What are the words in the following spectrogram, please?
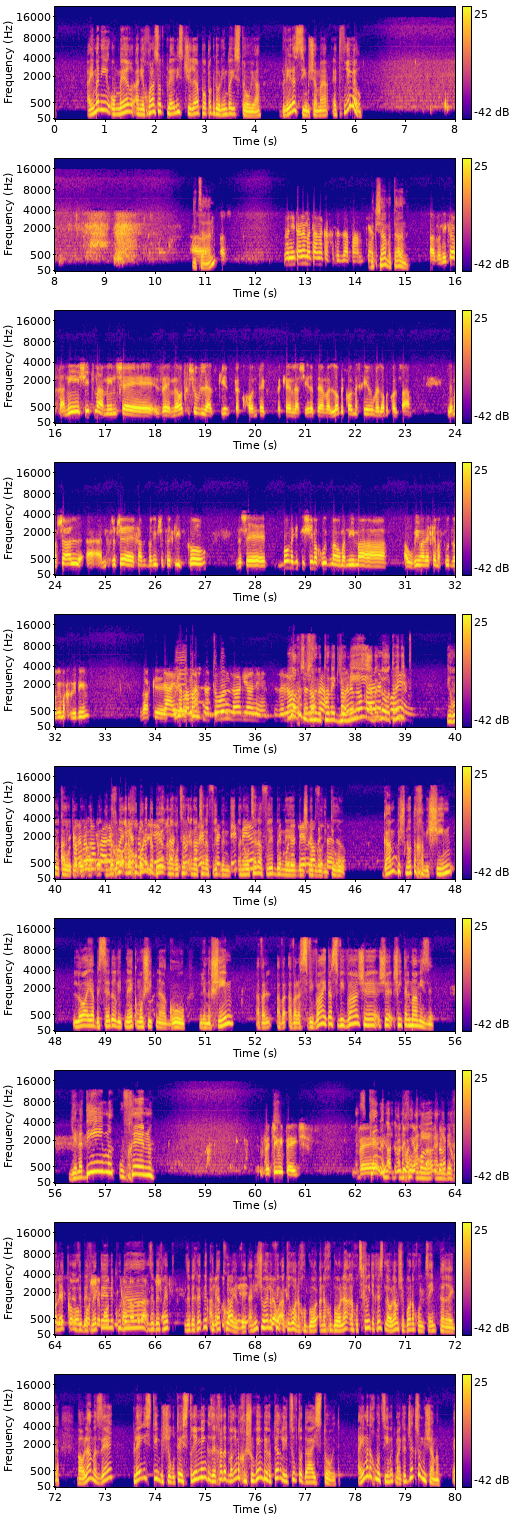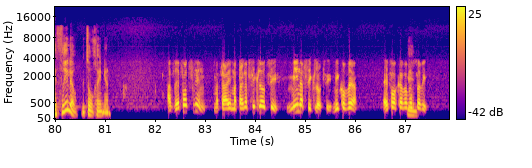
האם אני אומר, אני יכול לעשות פלייליסט שירי הפופ הגדולים בהיסטוריה, בלי לשים שם את Thriller? ניצן? אני אתן למתן לקחת את זה הפעם, כן. בבקשה, מתן. אז אני כך, אני אישית מאמין שזה מאוד חשוב להזכיר את הקונטקסט וכן להשאיר את זה, אבל לא בכל מחיר ולא בכל פעם. למשל, אני חושב שאחד הדברים שצריך לזכור זה שבואו נגיד 90% מהאומנים האהובים עליכם עשו דברים מחרידים. רק... די, זה ממש נתון לא הגיוני. זה לא, לא חושב שזה נתון הגיוני, אבל לא, תמיד... תראו, תראו, תראו, אנחנו בוא נדבר, אני רוצה להפריד בין שני דברים, תראו, גם בשנות החמישים לא היה בסדר להתנהג כמו שהתנהגו לנשים, אבל הסביבה הייתה סביבה שהתעלמה מזה. ילדים, ובכן... וג'ימי פייג'. כן, אני בהחלט, זה בהחלט נקודה, זה בהחלט, זה בהחלט נקודה כואבת. אני שואל אפילו, תראו, אנחנו בעולם, אנחנו צריכים להתייחס לעולם שבו אנחנו נמצאים כרגע. בעולם הזה, פלייליסטים בשירותי סטרימינג זה אחד הדברים החשובים ביותר לעיצוב תודעה היסטורית. האם אנחנו מוציאים את מייקל ג'קסון משם? את Thriller, לצורך העניין. אז איפה עוצרים? מתי, מתי נפסיק להוציא? מי נפסיק להוציא? מי קובע? איפה הקו כן. המוסרי?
